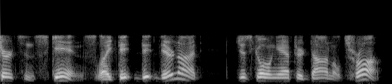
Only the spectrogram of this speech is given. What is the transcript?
shirts and skins. Like they, they're not just going after Donald Trump;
